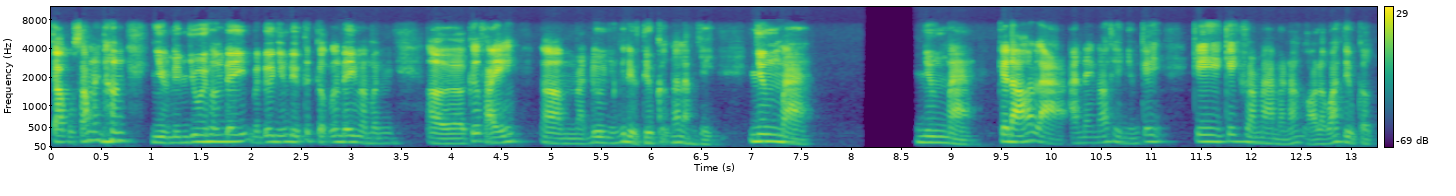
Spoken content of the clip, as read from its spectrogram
cho cuộc sống này nó nhiều niềm vui hơn đi mình đưa những điều tích cực lên đi mà mình uh, cứ phải uh, mà đưa những cái điều tiêu cực nó làm gì? Nhưng mà nhưng mà cái đó là anh đang nói thì những cái cái cái drama mà nó gọi là quá tiêu cực.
